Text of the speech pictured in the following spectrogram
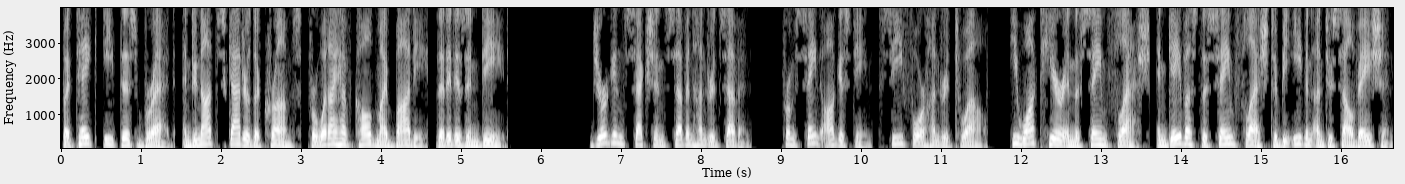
but take, eat this bread, and do not scatter the crumbs, for what I have called my body, that it is indeed." Jurgens section 707. From Saint Augustine, c. 412. He walked here in the same flesh, and gave us the same flesh to be eaten unto salvation."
